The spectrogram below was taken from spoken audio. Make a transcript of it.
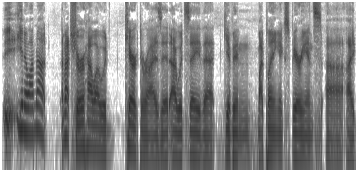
You know i'm not i'm not sure how i would characterize it i would say that given my playing experience uh, i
